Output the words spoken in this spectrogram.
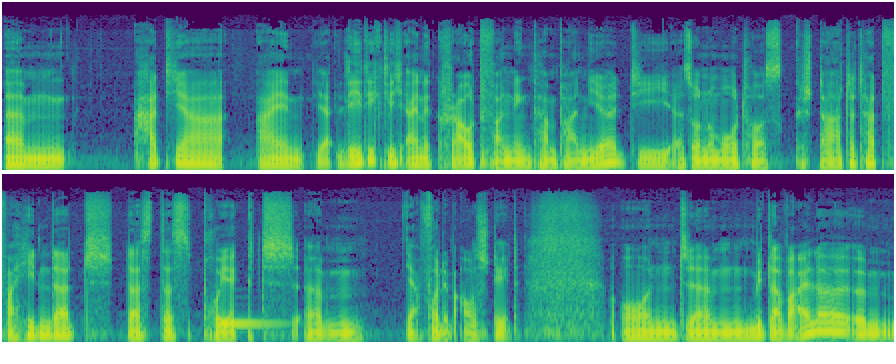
ähm, hat ja ein, ja, lediglich eine Crowdfunding-Kampagne, die Sono Motors gestartet hat, verhindert, dass das Projekt ähm, ja, vor dem Aussteht. Und ähm, mittlerweile ähm,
